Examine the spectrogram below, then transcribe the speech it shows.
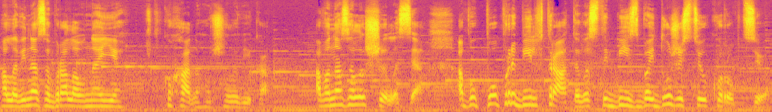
але війна забрала у неї коханого чоловіка. А вона залишилася, аби, попри біль втрати, вести бій з байдужістю і корупцією.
